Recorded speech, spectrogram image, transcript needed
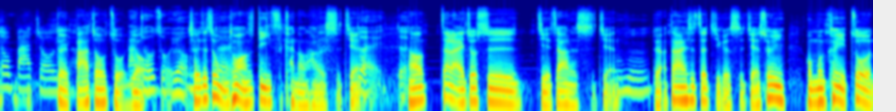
都八周对八周左八右，周左右，所以这是我们通常是第一次看到它的时间。对对，然后再来就是结扎的时间，嗯，对啊，大概是这几个时间，所以我们可以做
